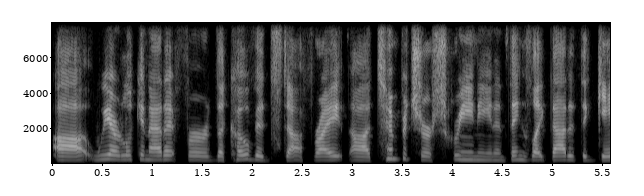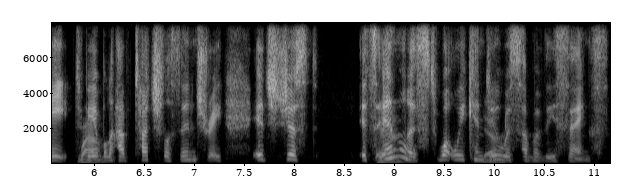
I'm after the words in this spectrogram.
Uh, we are looking at it for the COVID stuff, right? Uh, temperature screening and things like that at the gate to wow. be able to have touchless entry. It's just, it's yeah. endless what we can yeah. do with some of these things.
